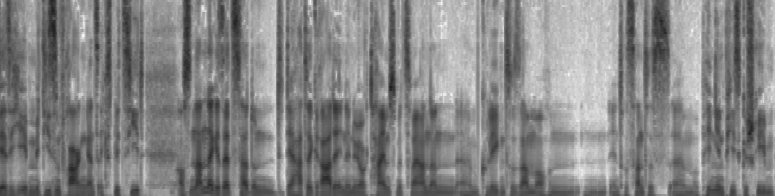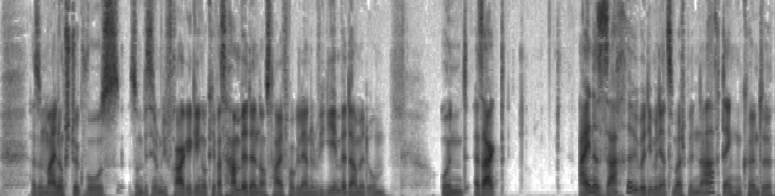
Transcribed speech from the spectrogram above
der sich eben mit diesen Fragen ganz explizit auseinandergesetzt hat und der hatte gerade in der New York Times mit zwei anderen ähm, Kollegen zusammen auch ein, ein interessantes ähm, Opinion-Piece geschrieben, also ein Meinungsstück, wo es so ein bisschen um die Frage ging, okay, was haben wir denn aus HIV gelernt und wie gehen wir damit um? Und er sagt, eine Sache, über die man ja zum Beispiel nachdenken könnte,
